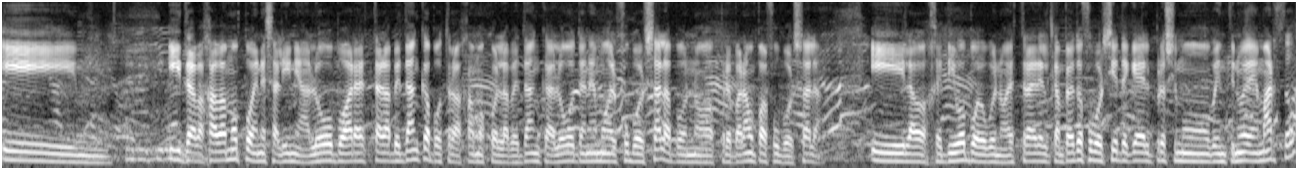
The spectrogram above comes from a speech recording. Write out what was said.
y, trabajábamos pues en esa línea. Luego pues ahora está la petanca, pues trabajamos con la petanca. Luego tenemos el fútbol sala, pues nos preparamos para el fútbol sala. y el objetivo pues bueno es traer el campeonato de fútbol 7 que es el próximo 29 de marzo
